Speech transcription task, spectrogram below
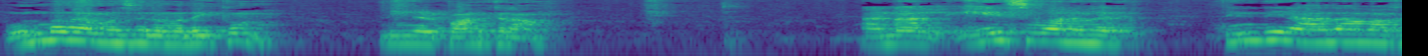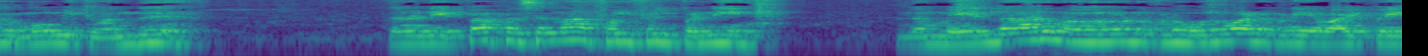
ஒன்பதாம் வசனம் வரைக்கும் நீங்கள் பார்க்கலாம். ஆனால் இயேசுவானவர் பிந்தின ஆதாமாக பூமிக்கு வந்து தன்னுடைய பர்பஸ் எல்லாம் ஃபுல்ஃபில் பண்ணி நம்ம எல்லாரும் அவனோடு கூட உருவாடக்கூடிய வாய்ப்பை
